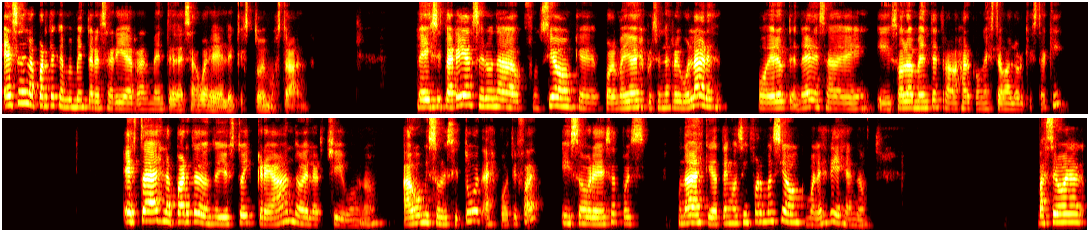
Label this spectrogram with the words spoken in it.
esa es la parte que a mí me interesaría realmente de esa URL que estoy mostrando. Necesitaría hacer una función que por medio de expresiones regulares poder obtener esa y solamente trabajar con este valor que está aquí. Esta es la parte donde yo estoy creando el archivo, ¿no? Hago mi solicitud a Spotify y sobre eso, pues, una vez que ya tengo esa información, como les dije, ¿no? Va a ser una,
